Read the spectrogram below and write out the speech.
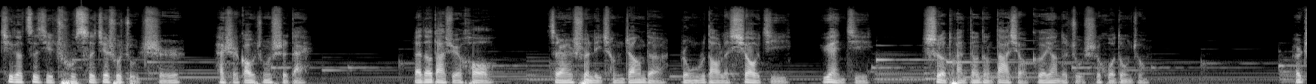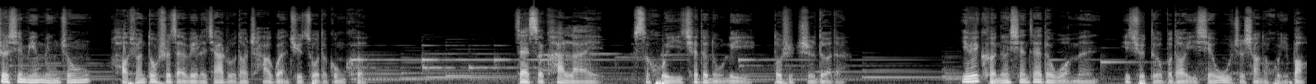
记得自己初次接触主持还是高中时代，来到大学后，自然顺理成章地融入到了校级、院级、社团等等大小各样的主持活动中。而这些冥冥中，好像都是在为了加入到茶馆去做的功课。在此看来，似乎一切的努力都是值得的，因为可能现在的我们也许得不到一些物质上的回报，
